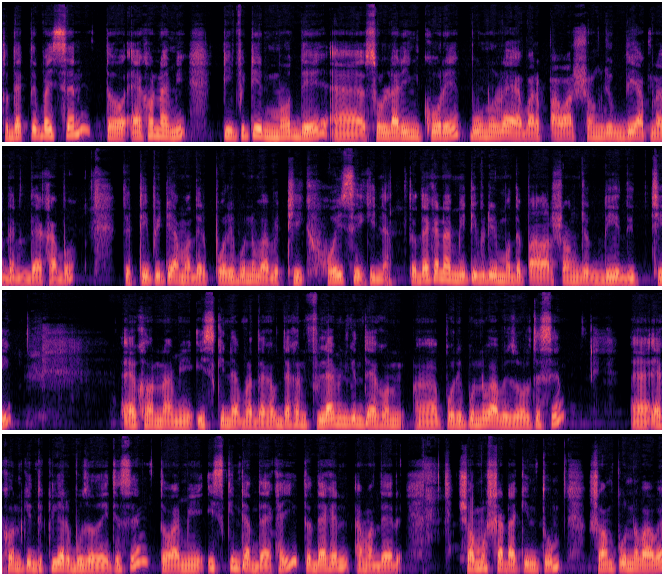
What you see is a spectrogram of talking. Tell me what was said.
তো দেখতে পাইছেন? তো এখন আমি টিভিটির মধ্যে সোল্ডারিং করে পুনরায় আবার পাওয়ার সংযোগ দিয়ে আপনাদের দেখাবো যে টিভিটি আমাদের পরিপূর্ণভাবে ঠিক হয়েছে কিনা। তো দেখেন, আমি টিভিটির মধ্যে পাওয়ার সংযোগ দিয়ে দিচ্ছি। এখন আমি স্ক্রিনে আপনার দেখাব। দেখেন ফিলামিন কিন্তু এখন পরিপূর্ণভাবে জ্বলতেছে। এখন কিন্তু ক্লিয়ার বোঝা যাইতেছে। তো আমি স্ক্রিনটা দেখাই। তো দেখেন, আমাদের সমস্যাটা কিন্তু সম্পূর্ণভাবে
